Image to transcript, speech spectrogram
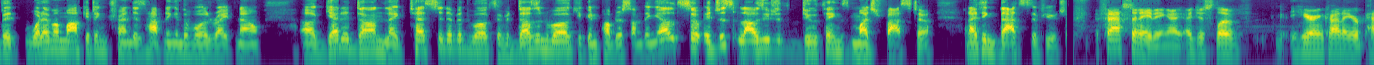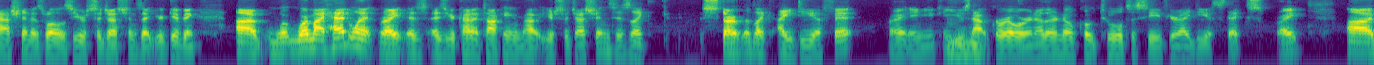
with whatever marketing trend is happening in the world right now uh, get it done, like test it if it works. If it doesn't work, you can publish something else. So it just allows you to do things much faster. And I think that's the future. Fascinating. I, I just love hearing kind of your passion as well as your suggestions that you're giving. Uh, where my head went, right, as, as you're kind of talking about your suggestions, is like start with like idea fit, right? And you can mm-hmm. use Outgrow or another no code tool to see if your idea sticks, right? Uh,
